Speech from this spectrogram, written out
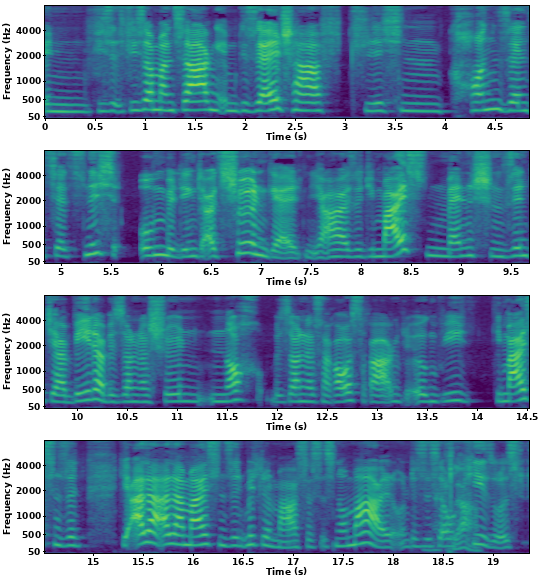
in, wie, wie soll man sagen, im gesellschaftlichen Konsens jetzt nicht unbedingt als schön gelten. Ja, also die meisten Menschen sind ja weder besonders schön noch besonders herausragend irgendwie die meisten sind, die aller, allermeisten sind Mittelmaß. Das ist normal und es ist ja, auch okay so. Es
